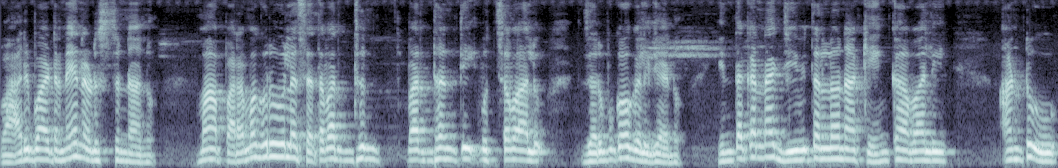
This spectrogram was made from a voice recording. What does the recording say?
వారి బాటనే నడుస్తున్నాను. మా పరమగురువుల శతవర్ధు వర్ధంతి ఉత్సవాలు జరుపుకోగలిగాను. ఇంతకన్నా జీవితంలో నాకేం కావాలి? అంటూ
